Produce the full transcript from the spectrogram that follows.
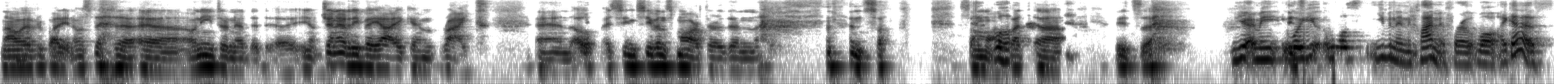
Now everybody knows that uh, on internet that uh, you know generative AI can write, and oh, it seems even smarter than than some somewhat, well, but uh, it's. Uh, yeah, I mean, well, you, well, even in the climate for well, I guess.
